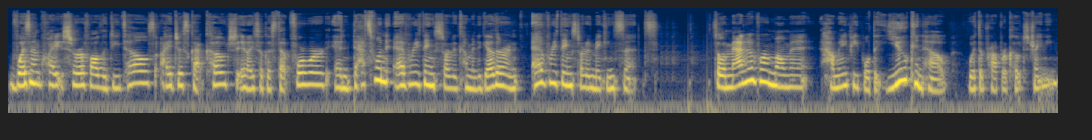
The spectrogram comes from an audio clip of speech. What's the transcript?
wasn't quite sure of all the details, I just got coached and I took a step forward. And that's when everything started coming together and everything started making sense. So imagine for a moment how many people that you can help with the proper coach training.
